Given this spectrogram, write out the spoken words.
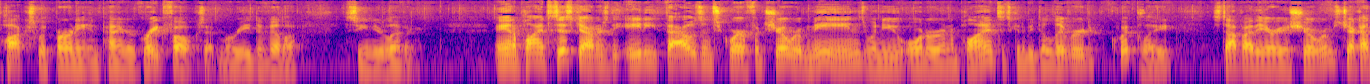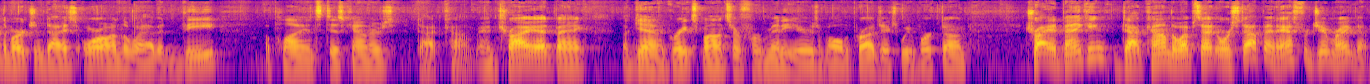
Pucks with Bernie and Panger. Great folks at Mari de Villa Senior Living. And appliance discounters, the 80,000 square foot showroom means when you order an appliance, it's going to be delivered quickly. Stop by the area showrooms, check out the merchandise, or on the web at theappliancediscounters.com. And Triad Bank, again, a great sponsor for many years of all the projects we've worked on. Triadbanking.com, the website, or stop in. Ask for Jim Regna.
